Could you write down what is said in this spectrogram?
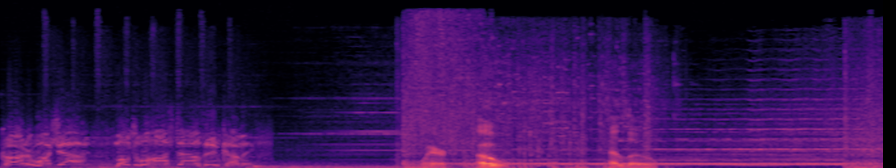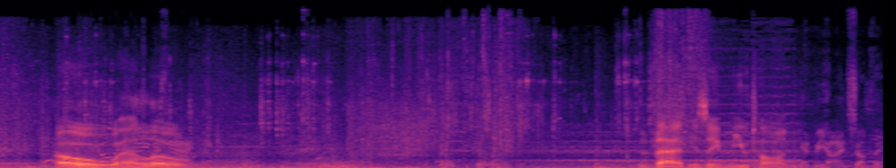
Carter, watch out. Multiple hostiles incoming. Where? Oh. Hello. Oh, hello. That is a muton. Get behind something.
